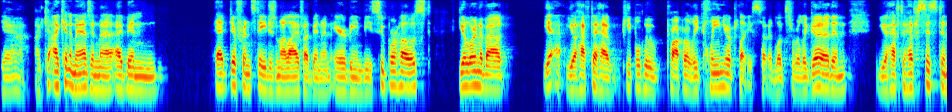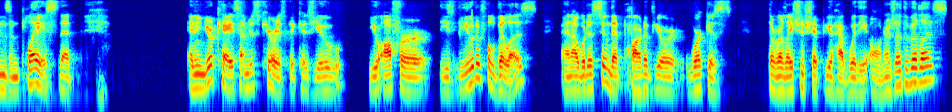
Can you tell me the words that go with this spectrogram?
Yeah, I can, I can imagine. Uh, I've been at different stages in my life. I've been an Airbnb superhost. You learn about, yeah, you'll have to have people who properly clean your place so it looks really good. And you have to have systems in place that and in your case, I'm just curious because you you offer these beautiful villas, and I would assume that part of your work is the relationship you have with the owners of the villas,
